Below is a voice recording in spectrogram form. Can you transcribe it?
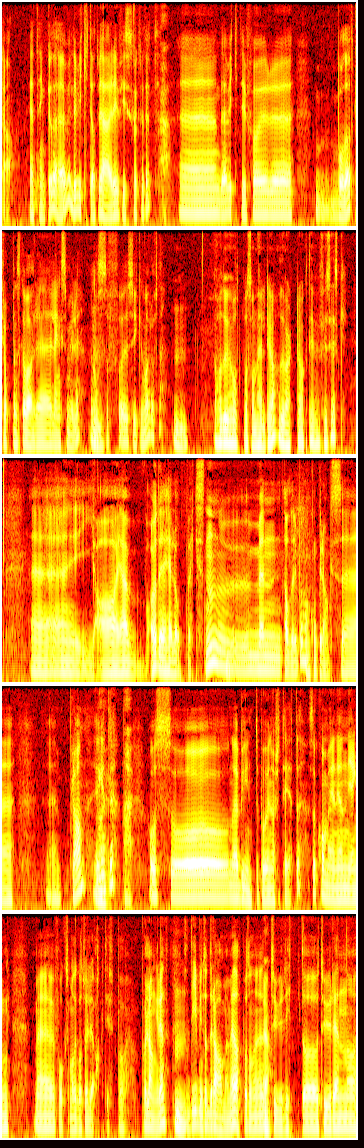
Ja, jeg tenker det er veldig viktig at vi er i fysisk aktivitet. Eh, det er viktig for eh, både at kroppen skal vare lengst mulig, men Mm. også for psyken vår ofte. Mm. Har du holdt på sånn hele tida? Har du vært aktiv fysisk? Eh, ja, jeg var jo det hele oppveksten, men aldri på sånn konkurranseplan, egentlig. Nei. Og så, når jeg begynte på universitetet, så kom jeg inn i en gjeng med folk som hadde gått veldig aktivt på, på langrenn. Mm. Så de begynte å dra meg med da, på sånne Ja. turritt og turrenn og,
